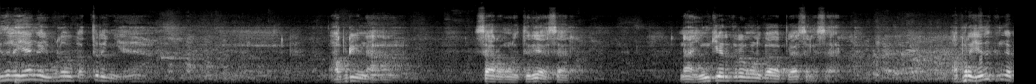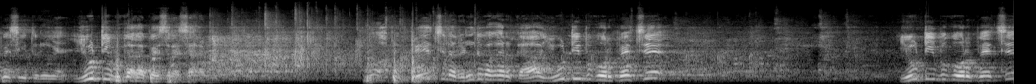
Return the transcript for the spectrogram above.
இதில் ஏங்க இவ்வளவு கத்துறீங்க? அப்படின்னா சார் உங்களுக்கு தெரியாது சார். நான் இங்கே இருக்கிறவங்களுக்காக பேசலை சார். அப்புறம் எதுக்குங்க பேசிக்கிட்டு இருக்கீங்க? யூடியூபுக்காக பேசுகிறேன் சார். ஓ அப்போ பேச்சில் ரெண்டு வகை இருக்கா? யூடியூபுக்கு ஒரு பேச்சு யூடியூபுக்கு ஒரு பேச்சு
